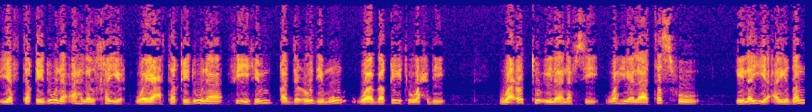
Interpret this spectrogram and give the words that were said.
يفتقدون أهل الخير ويعتقدون فيهم قد عدموا وبقيت وحدي وعدت إلى نفسي وهي لا تصفو إلي أيضا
